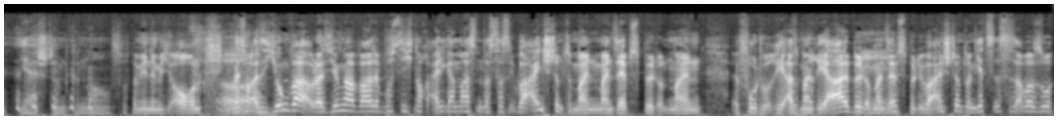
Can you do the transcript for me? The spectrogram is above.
Ja, stimmt, genau. Das war bei mir nämlich auch. Und ich Oh. weiß noch, als ich jung war oder als ich jünger war, da wusste ich noch einigermaßen, dass das übereinstimmte, mein, mein Selbstbild und mein äh, Foto, also mein Realbild und Mhm. mein Selbstbild übereinstimmt. Und jetzt ist es aber so,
